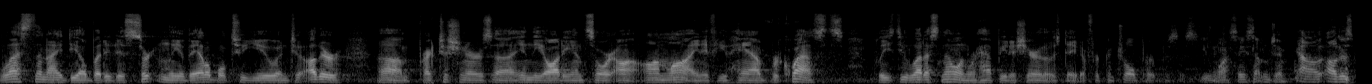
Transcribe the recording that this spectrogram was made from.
less than ideal, but it is certainly available to you and to other um, practitioners uh, in the audience or uh, online. If you have requests, please do let us know, and we're happy to share those data for control purposes. You want to say something, Jim? I'll, I'll just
